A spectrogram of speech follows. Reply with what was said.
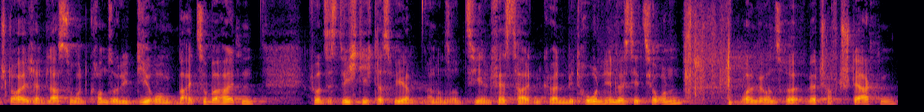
steuerlicher Entlastung und Konsolidierung beizubehalten. Für uns ist wichtig, dass wir an unseren Zielen festhalten können. Mit hohen Investitionen wollen wir unsere Wirtschaft stärken,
